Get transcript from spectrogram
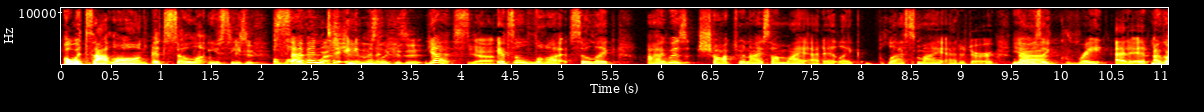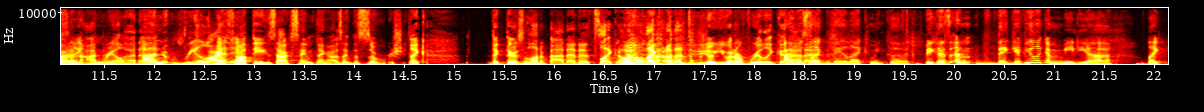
Oh, it's that long. It's so long. You see, Is it a lot of seven to eight questions? minutes. Like, is it- Yes. Yeah. It's a lot. So like, I was shocked when I saw my edit. Like, bless my editor. Yeah. That was a great edit. You I was got an like, Unreal edit. Unreal I edit. thought the exact same thing. I was like, this is a like. like there's a lot of bad edits. Like No. on, like uh, you know you got a really good. I was like, they like me good because, and they give you like a media like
